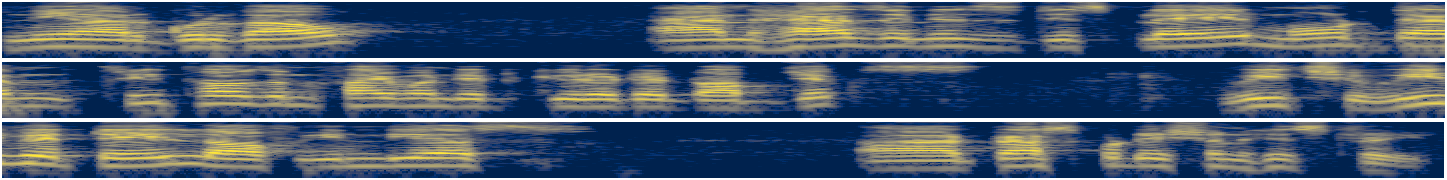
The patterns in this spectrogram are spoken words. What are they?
near Gurgaon and has in its display more than 3,500 curated objects which weave a tale of India's uh, transportation history.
